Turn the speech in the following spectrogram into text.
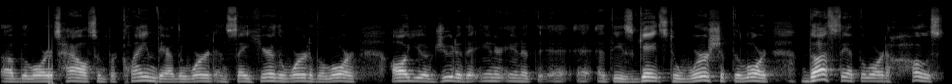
of the Lord's house and proclaim there the word and say, Hear the word of the Lord, all you of Judah that enter in at, the, at these gates to worship the Lord. Thus saith the Lord of hosts,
